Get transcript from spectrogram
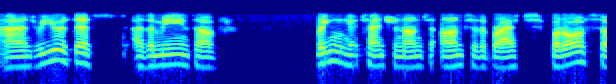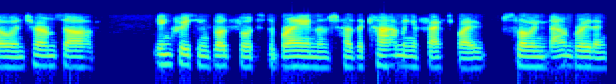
and we use this as a means of bringing attention onto onto the breath, but also in terms of increasing blood flow to the brain and has a calming effect by slowing down breathing.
